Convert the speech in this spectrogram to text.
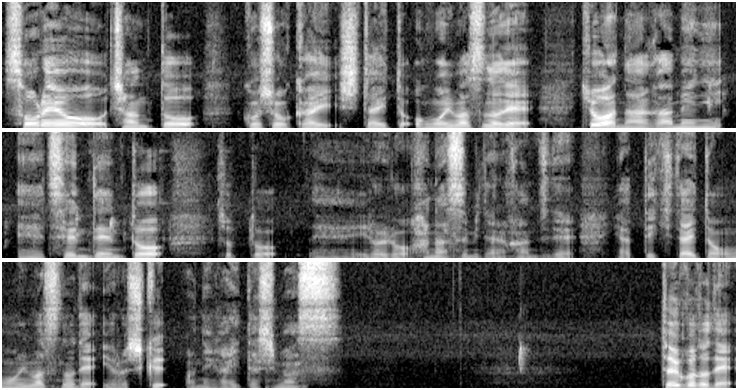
それをちゃんとご紹介したいと思いますので今日は長めに、えー、宣伝とちょっと、えー、いろいろ話すみたいな感じでやっていきたいと思いますのでよろしくお願いいたします。ということで、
